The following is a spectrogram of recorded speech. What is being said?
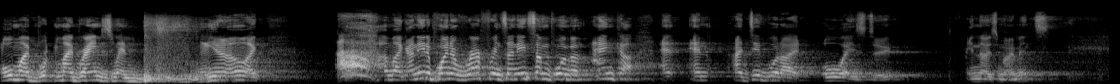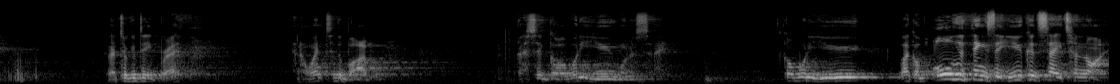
all my, my brain just went, you know, like, ah, I'm like, I need a point of reference. I need some point of anchor. And, and I did what I always do in those moments. And I took a deep breath and I went to the Bible. And I said, God, what do you want to say? God, what do you, like, of all the things that you could say tonight,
